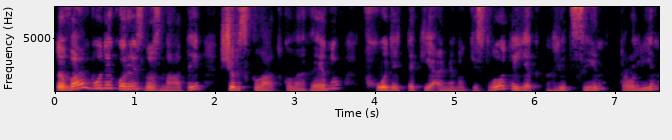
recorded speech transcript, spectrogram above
то вам буде корисно знати, що в склад колагену входять такі амінокислоти, як гліцин, пролін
